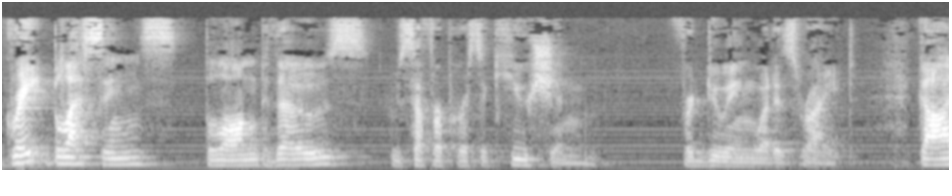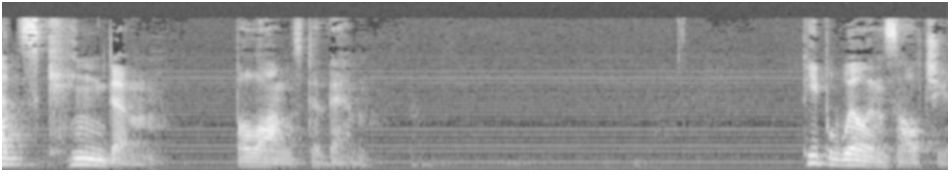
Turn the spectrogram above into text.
Great blessings belong to those who suffer persecution for doing what is right. God's kingdom belongs to them. People will insult you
